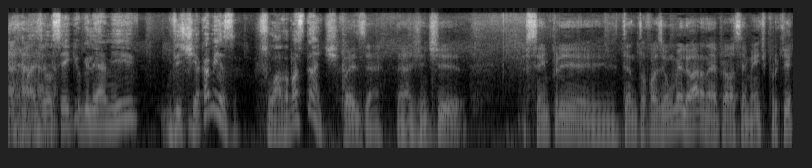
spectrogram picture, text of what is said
mas eu sei que o Guilherme vestia a camisa, suava bastante. Pois é, é, a gente sempre tentou fazer um melhor, né, pela semente, porque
